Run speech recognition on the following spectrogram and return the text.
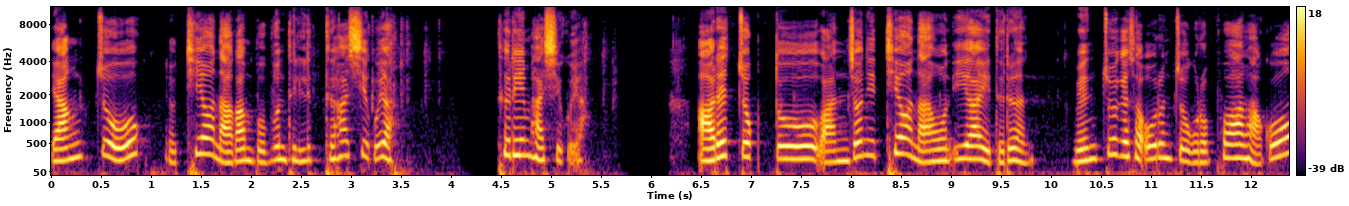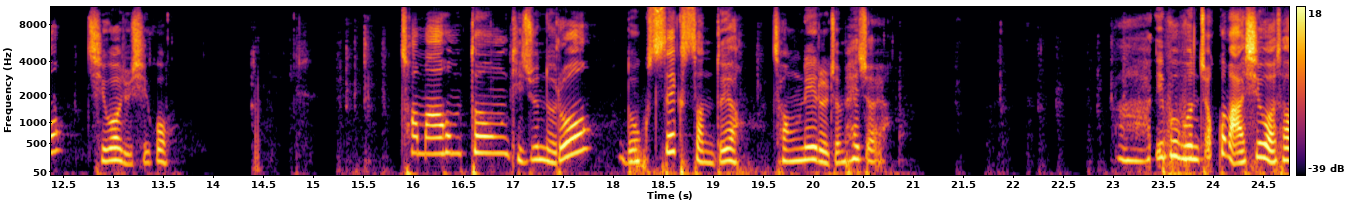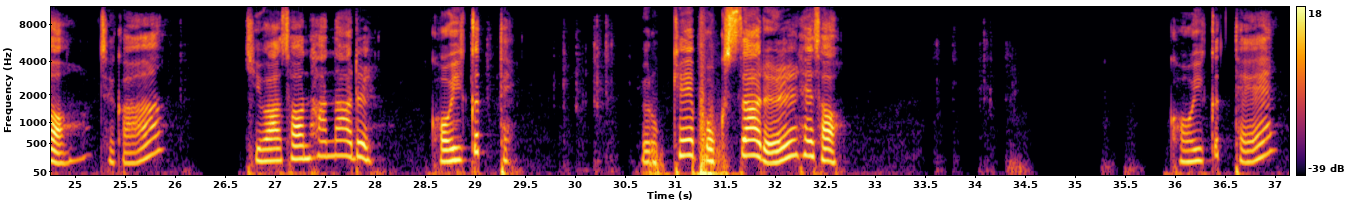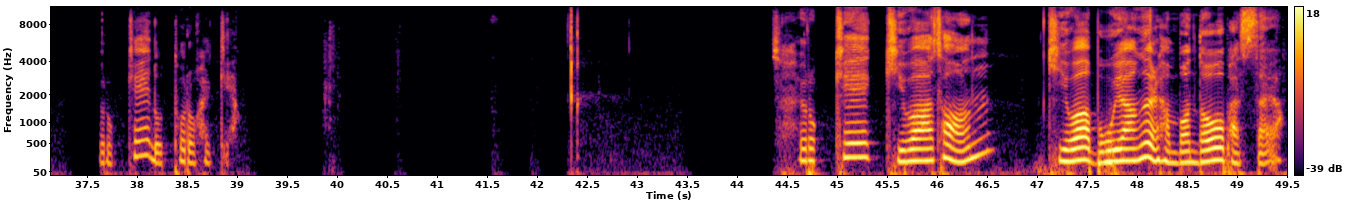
양쪽 요 튀어나간 부분 딜리트 하시고요. 트림 하시고요. 아래쪽도 완전히 튀어나온 이 아이들은 왼쪽에서 오른쪽으로 포함하고 지워주시고 처마 홈통 기준으로 녹색 선도요. 정리를 좀 해줘요. 아, 이 부분 조금 아쉬워서 제가 기와선 하나를 거의 끝에 이렇게 복사를 해서 거의 끝에 이렇게 놓도록 할게요. 자, 이렇게 기와선, 기와 모양을 한번 넣어 봤어요.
